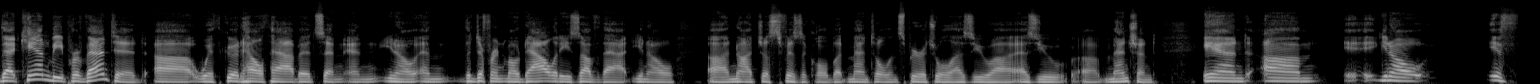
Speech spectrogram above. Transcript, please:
that can be prevented uh, with good health habits and and you know and the different modalities of that you know uh, not just physical but mental and spiritual as you uh, as you uh, mentioned and um, i- you know if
